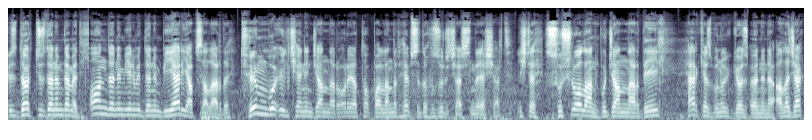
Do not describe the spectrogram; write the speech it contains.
Biz 400 dönüm demedik. 10 dönüm 20 dönüm bir yer yapsalardı tüm bu ilçenin canları oraya toparlanır. Hepsi de huzur içerisinde yaşardı. İşte suçlu olan bu canlar değil Herkes bunu göz önüne alacak,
